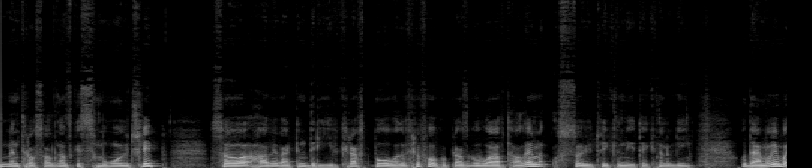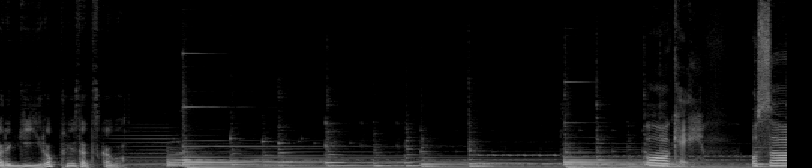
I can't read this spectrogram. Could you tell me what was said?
men tross alt ganske små utslipp. Så har vi vært en drivkraft både for å få på plass gode avtaler, men også utvikle ny teknologi. Og der må vi bare gire opp hvis dette skal gå. Ok. Og så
